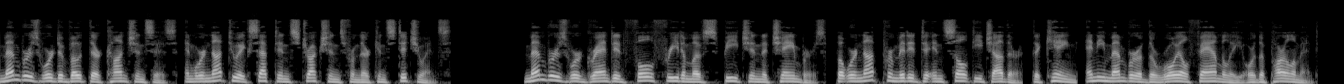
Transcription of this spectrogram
Members were to vote their consciences, and were not to accept instructions from their constituents. Members were granted full freedom of speech in the chambers, but were not permitted to insult each other, the king, any member of the royal family or the parliament.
